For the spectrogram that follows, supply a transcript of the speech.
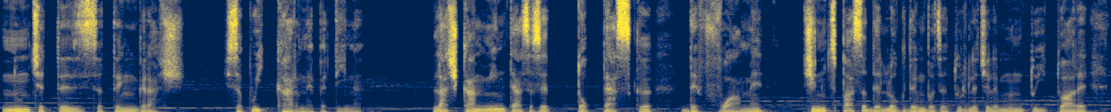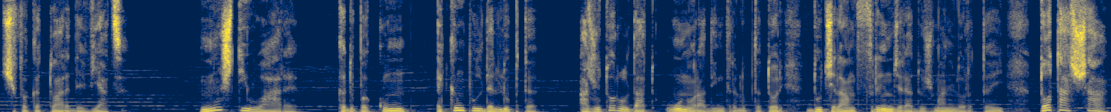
nu încetezi să te îngrași și să pui carne pe tine. Lași ca mintea să se topească de foame și nu-ți pasă deloc de învățăturile cele mântuitoare și făcătoare de viață. Nu știi oare că după cum pe câmpul de luptă ajutorul dat unora dintre luptători duce la înfrângerea dușmanilor tăi, tot așa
